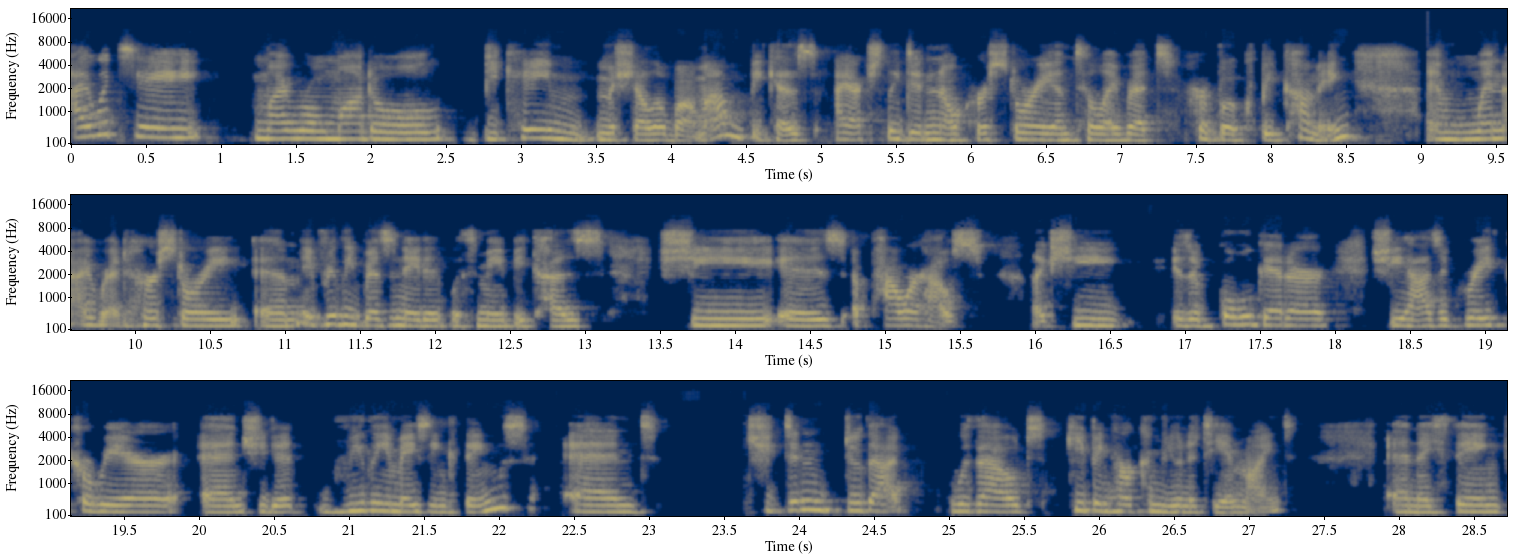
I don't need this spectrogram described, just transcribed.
I would say my role model became Michelle Obama because I actually didn't know her story until I read her book, Becoming. And when I read her story, um, it really resonated with me because she is a powerhouse. Like she is a goal getter, she has a great career, and she did really amazing things. And she didn't do that without keeping her community in mind. And I think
